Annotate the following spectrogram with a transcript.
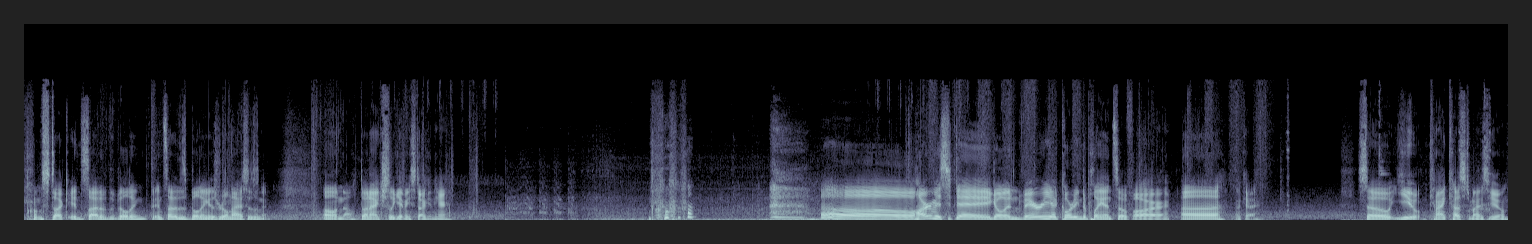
I'm stuck inside of the building. The inside of this building is real nice, isn't it? Oh no, don't actually get me stuck in here. Oh, harvest day going very according to plan so far. Uh, okay. So you, can I customize you?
